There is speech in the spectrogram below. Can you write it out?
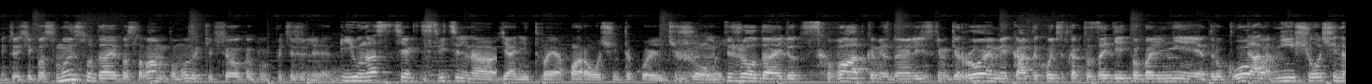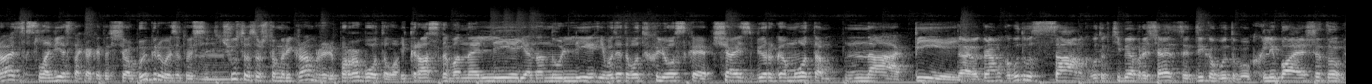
И то есть и по смыслу, да, и по словам, и по музыке все как бы потяжелее. И у нас текст действительно, я не твоя пара, очень такой тяжелый. Ну, тяжело, да, идет схватка между лирическими героями, каждый хочет как-то задеть побольнее другого. Да, мне еще очень нравится словесно, как это все обыгрывается. То есть чувствуется, что Мари Крамбрери поработала. И красного налея на нуле, и вот это вот хлесткое чай с бергамотом напей. Да, вот прям как будто бы сам, как будто к тебе обращается, и ты как будто бы хлебаешь эту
